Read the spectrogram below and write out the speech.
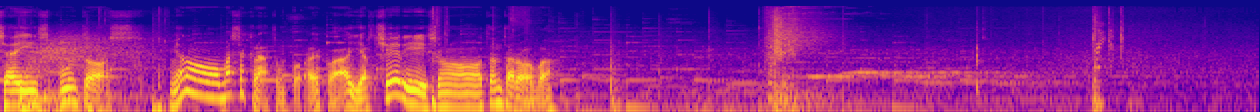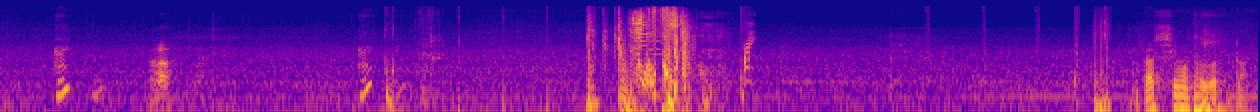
6 spuntos. Mi hanno massacrato un po', eh qua. Gli arcieri sono tanta roba. Prossimo turno.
